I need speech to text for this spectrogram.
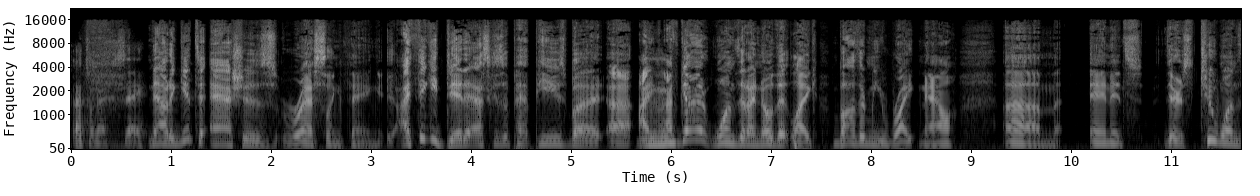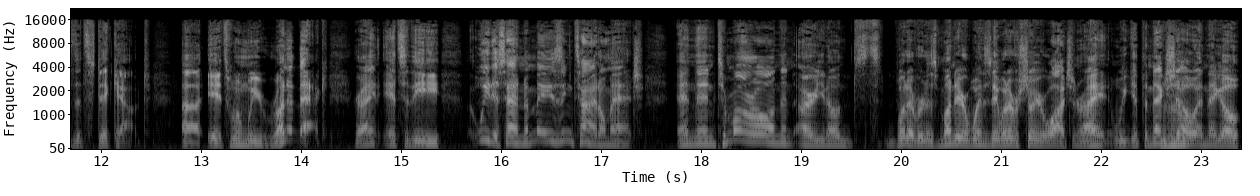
That's what I have to say. Now to get to Ash's wrestling thing, I think he did ask as a pet peeves, but uh, Mhm. I, I've got ones that I know that like bother me right now, um, and it's there's two ones that stick out. Uh, it's when we run it back, right? It's the we just had an amazing title match, and then tomorrow on the or you know whatever it is Monday or Wednesday, whatever show you're watching, right? We get the next Mhm. show, and they go.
